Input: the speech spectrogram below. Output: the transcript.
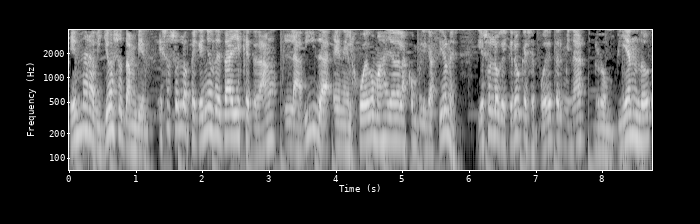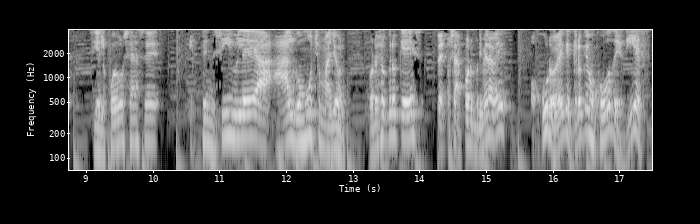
es maravilloso también. Esos son los pequeños detalles que te dan la vida en el juego más allá de las complicaciones. Y eso es lo que creo que se puede terminar rompiendo si el juego se hace extensible a, algo mucho mayor. Por eso creo que es, o sea, por primera vez, os juro, ¿eh? que creo que es un juego de 10.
